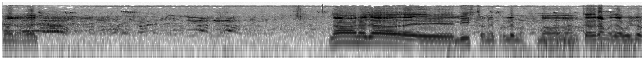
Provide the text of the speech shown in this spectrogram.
Bueno, dale. No, no, ya eh, listo, no hay problema. No, no, no te drama, ya voy yo.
